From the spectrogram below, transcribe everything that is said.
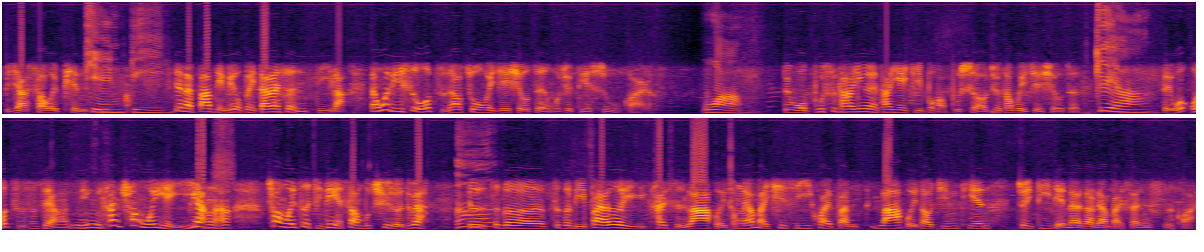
比较稍微偏低。偏低。现在八点六倍当然是很低啦，但问题是我只要做位阶修正，我就跌十五块了。哇！对我不是他，因为他业绩不好，不是哦，就是他未接修正。对呀，对我我只是这样。你你看创维也一样啊，创维这几天也上不去了，对吧？就是这个这个礼拜二开始拉回，从两百七十一块半拉回到今天最低点来到两百三十四块。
